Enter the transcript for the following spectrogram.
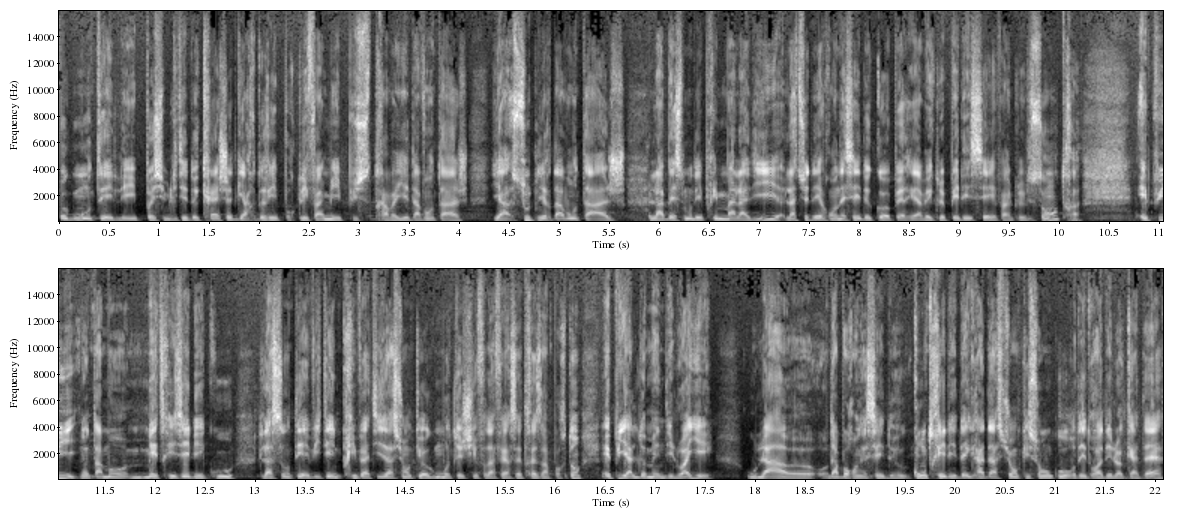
augmenter les possibilités de crèches et de garderies pour que les familles puissent travailler davantage. Il y a soutenir davantage l'abaissement des primes maladie. Là-dessus, d'ailleurs, on essaye de coopérer avec le PDC, enfin avec le centre. Et puis, notamment, maîtriser les coûts de la santé, éviter une privatisation qui augmente les chiffres d'affaires, c'est très important. Et puis, il y a le domaine des loyers, où là, euh, d'abord, on essaye de contrer les dégradations qui sont en cours des droits des locataires.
